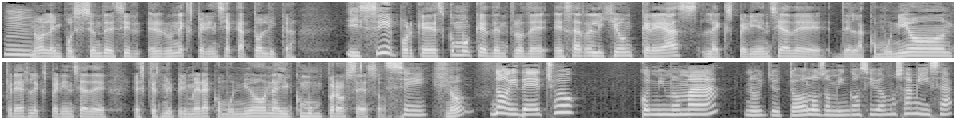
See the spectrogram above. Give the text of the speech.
Mm. ¿no? La imposición de decir, era una experiencia católica. Y sí, porque es como que dentro de esa religión creas la experiencia de, de la comunión, creas la experiencia de, es que es mi primera comunión, hay como un proceso, Sí. ¿no? No, y de hecho, con mi mamá, ¿no? Yo todos los domingos íbamos a misa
